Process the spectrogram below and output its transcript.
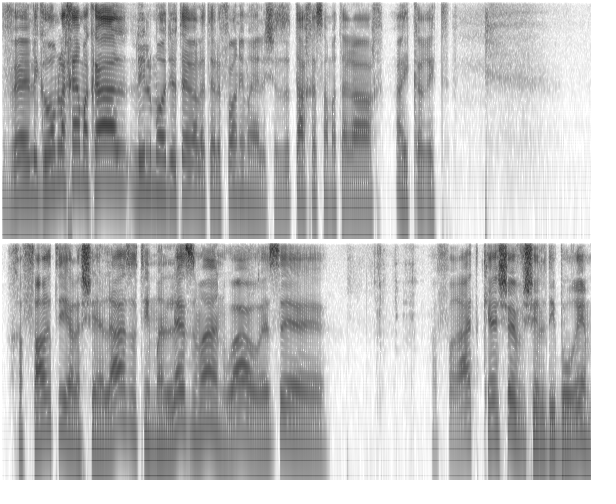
ולגרום לכם, הקהל, ללמוד יותר על הטלפונים האלה, שזה תכלס המטרה העיקרית. חפרתי על השאלה הזאת עם מלא זמן, וואו, איזה הפרעת קשב של דיבורים.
